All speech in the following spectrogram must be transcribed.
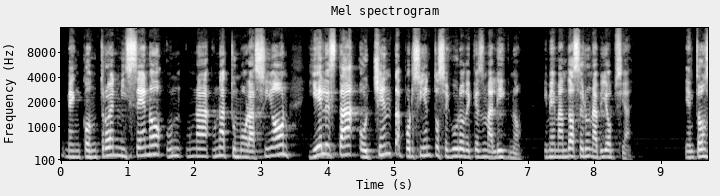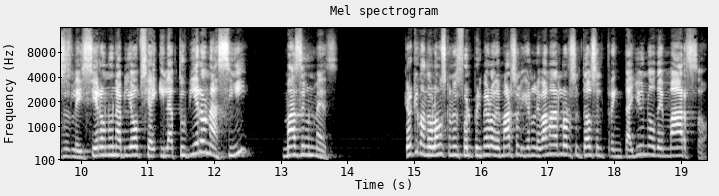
me encontró en mi seno una, una tumoración y él está 80% seguro de que es maligno y me mandó a hacer una biopsia. Y entonces le hicieron una biopsia y la tuvieron así más de un mes. Creo que cuando hablamos con él fue el primero de marzo, le dijeron, le van a dar los resultados el 31 de marzo.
